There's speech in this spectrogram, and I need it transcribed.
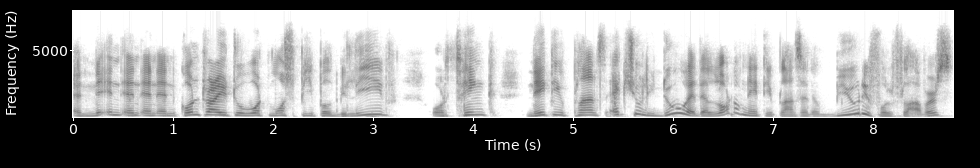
and, and, and, and contrary to what most people believe or think native plants actually do. It a lot of native plants have beautiful flowers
